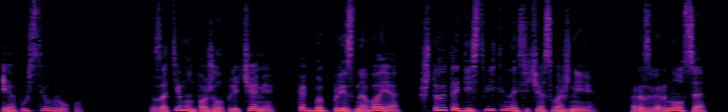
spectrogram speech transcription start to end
и опустил руку. Затем он пожал плечами, как бы признавая, что это действительно сейчас важнее, развернулся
